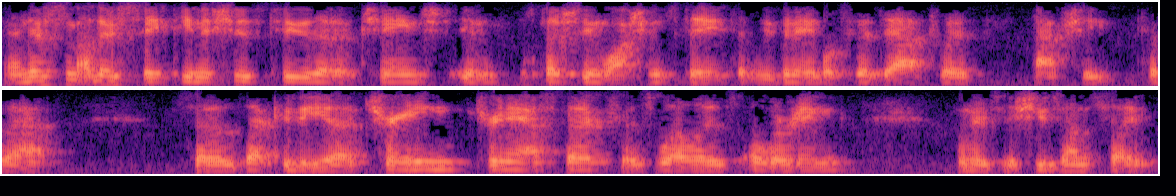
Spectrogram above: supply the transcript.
And there's some other safety initiatives too that have changed, in, especially in Washington State, that we've been able to adapt with AppSheet for that. So that could be a training training aspects as well as alerting when there's issues on site.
